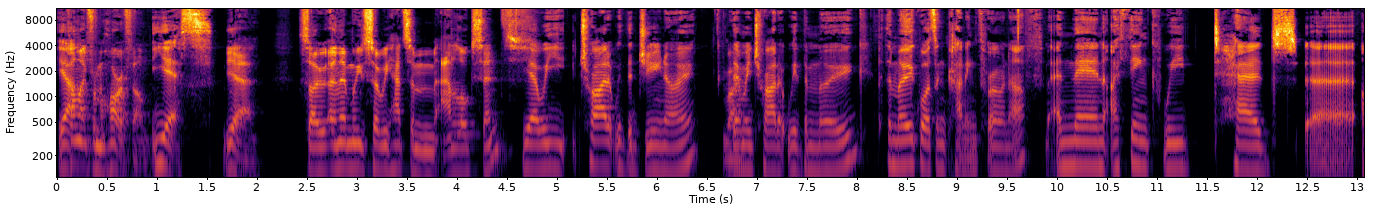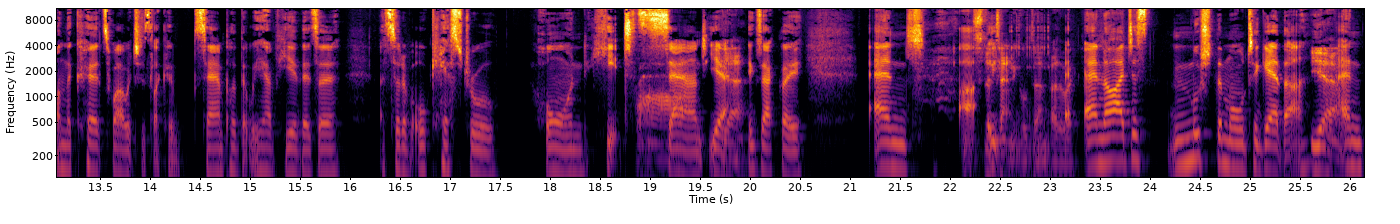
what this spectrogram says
Yeah. kind of like from a horror film. yes. Yeah. So and then we so we had some analog synths. Yeah, we tried it with the Juno. Right. Then we tried it with the Moog. But the Moog wasn't cutting through enough. And then I think we had uh, on the Kurzweil, which is like a sampler that we have here, there's a, a sort of orchestral horn hit sound. Yeah, Yeah. exactly. And That's the technical term, by the way. and I just mushed them all together. Yeah. And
